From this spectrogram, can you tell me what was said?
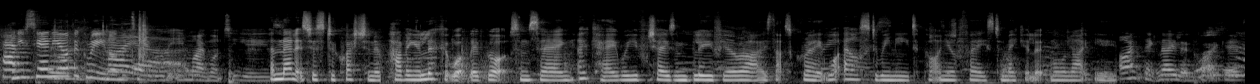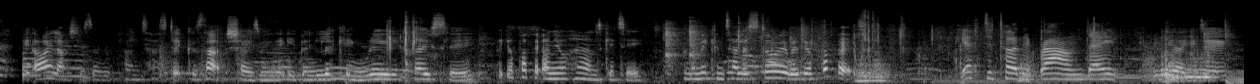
Can you see any other green on the table that you might want to use? And then it's just a question of having a look at what they've got and saying, okay, well, you've chosen blue for your eyes, that's great. What else do we need to put on your face to make it look more like you? I think they look quite good. The eyelashes are fantastic because that shows me that you've been looking really closely. Put your puppet on your hand, Kitty, and then we can tell a story with your puppet. You have to turn it round, don't you? Yeah, you do.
